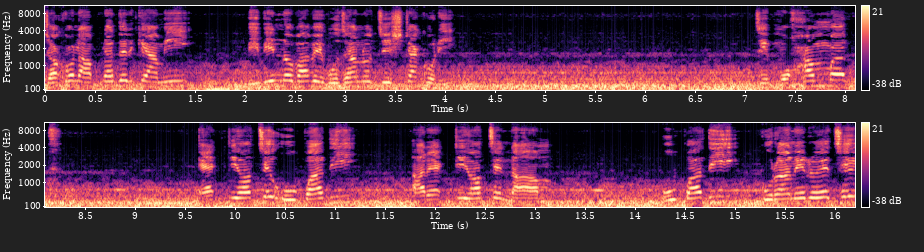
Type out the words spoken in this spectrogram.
যখন আপনাদেরকে আমি বিভিন্নভাবে বোঝানোর চেষ্টা করি, যে মোহাম্মদ একটি হচ্ছে উপাধি আর একটি হচ্ছে নাম। উপাধি কোরআনে রয়েছে,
